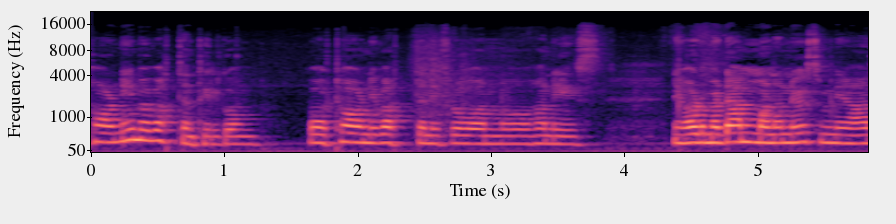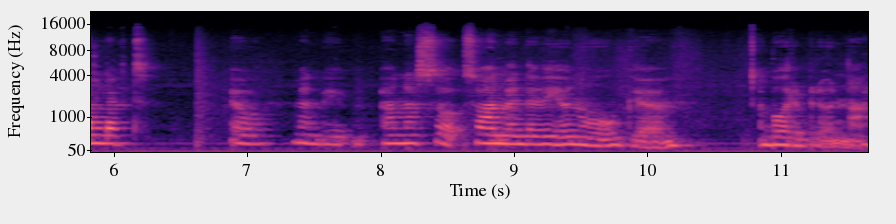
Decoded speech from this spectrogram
har ni med vattentillgång? Var tar ni vatten ifrån? Och har ni, ni har de här dammarna nu som ni har anlagt. Jo, men vi, annars så, så använder vi ju nog eh, borrbrunnar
